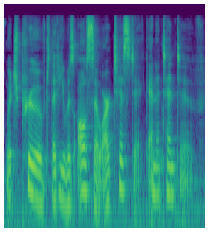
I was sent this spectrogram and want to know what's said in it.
which proved that he was also artistic and attentive.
